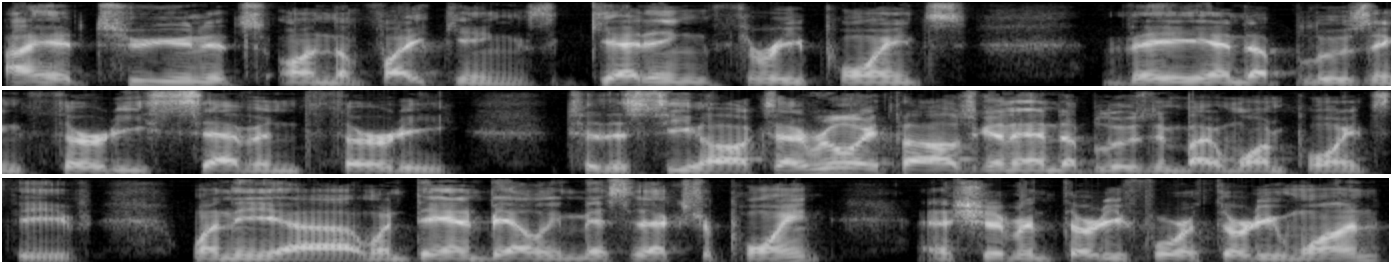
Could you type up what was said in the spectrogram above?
I had two units on the Vikings getting three points. They end up losing 37 30 to the Seahawks. I really thought I was going to end up losing by one point, Steve. When the uh, when Dan Bailey missed an extra point and it should have been 34-31,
